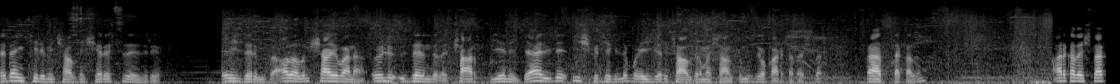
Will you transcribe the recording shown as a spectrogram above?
Neden kilimi çaldın şerefsiz Ezreal? Ejderimizi alalım Şayvan'a. Ölü üzerinde de çarp yeni geldi. Hiçbir şekilde bu ejderi çaldırma şansımız yok arkadaşlar. Rahatta kalın. Arkadaşlar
